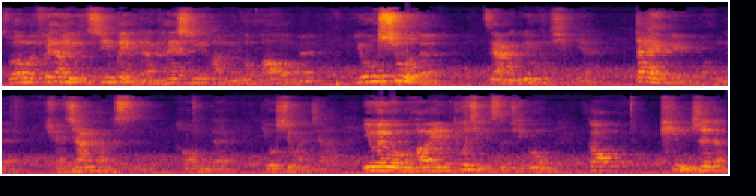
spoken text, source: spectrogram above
所以我们非常有机会，非常开心哈，能够把我们优秀的这样一个用户体验带给我们的全香港的市民和我们的游戏玩家，因为我们华为不仅是提供高品质的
